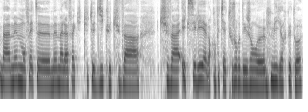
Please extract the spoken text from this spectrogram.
Bah même en fait, euh, même à la fac, tu te dis que tu vas, tu vas exceller alors qu'en fait, il y a toujours des gens euh, meilleurs que toi.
